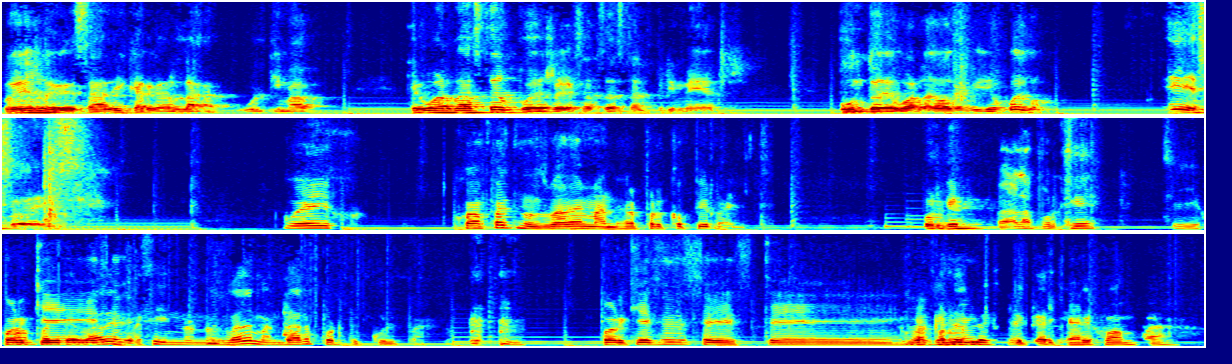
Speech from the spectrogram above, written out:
Puedes regresar y cargar la última que guardaste o puedes regresarte hasta el primer punto de guardado del videojuego. Eso es. Güey, Ju- Juanpa nos va a demandar por copyright. ¿Por qué? ¿por qué? Sí, Porque Juanpa te va sí, no, nos va a demandar por tu culpa. Porque esa es este, la Porque esa forma es la explicación explica. de Juanpa.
